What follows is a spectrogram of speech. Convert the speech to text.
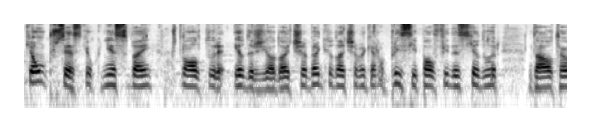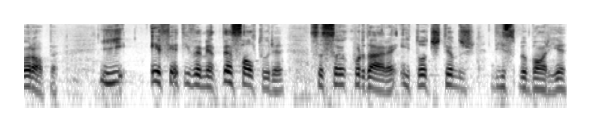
que é um processo que eu conheço bem, porque na altura eu dirigia ao Deutsche Bank e o Deutsche Bank era o principal financiador da Alta Europa. E, efetivamente, nessa altura, se se recordarem, e todos temos disso memória,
